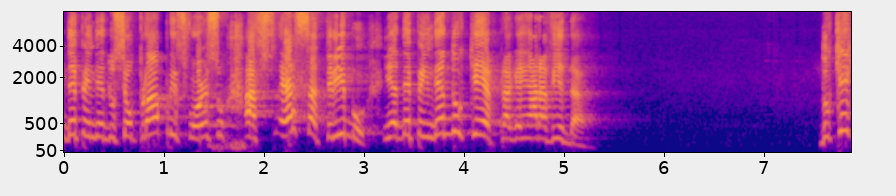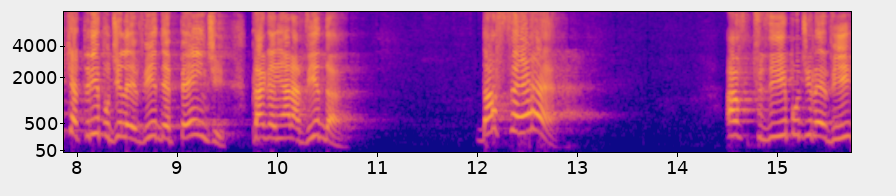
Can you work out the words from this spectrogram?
depender do seu próprio esforço, essa tribo ia depender do que para ganhar a vida? Do que, que a tribo de Levi depende para ganhar a vida? Da fé. A tribo de Levi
